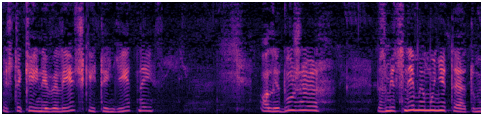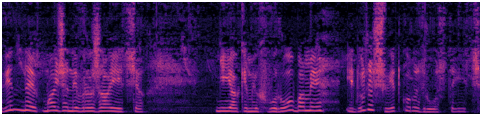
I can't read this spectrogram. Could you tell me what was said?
Ось такий невеличкий, тендітний, але дуже з міцним імунітетом. Він не, майже не вражається ніякими хворобами і дуже швидко розростається.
